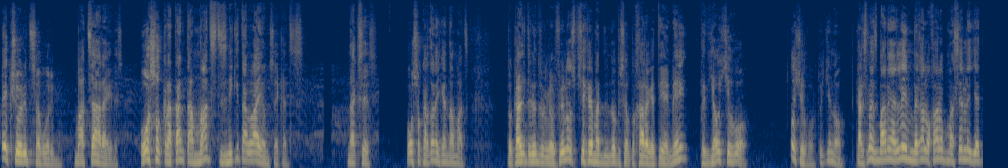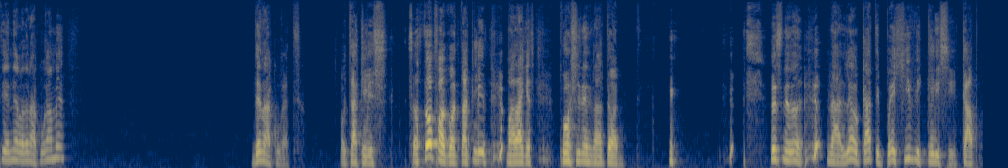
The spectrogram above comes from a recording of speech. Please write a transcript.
6 ώρες της αγόρι μου. Ματσάρα είδες. Όσο κρατάνε τα μάτς της Νικήτα Lions έκατσε. Να ξέρεις. Όσο κρατάνε και τα μάτς. Το καλύτερο είναι το λέει ο φίλο. Ψύχρεμα αντιμετώπιση από το χάρο για TNA. Παιδιά, όχι εγώ. Όχι εγώ, το κοινό. Καλησπέρα στην παρέα. Λέει μεγάλο χάρο που μας έλεγε γιατί TNA, αλλά δεν ακούγαμε. Δεν άκουγατε. Ο Τσακλή. Σας το είπα εγώ, Τσακλή. Μαλάκες, πώς είναι δυνατόν; Πώς είναι δυνατόν; Να λέω κάτι που έχει ήδη κλείσει κάπου.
